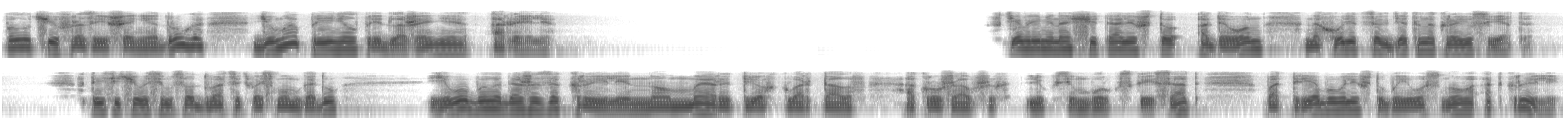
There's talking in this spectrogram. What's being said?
Получив разрешение друга, Дюма принял предложение Ореля. В те времена считали, что Адеон находится где-то на краю света. В 1828 году его было даже закрыли, но мэры трех кварталов, окружавших Люксембургский сад, потребовали, чтобы его снова открыли.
